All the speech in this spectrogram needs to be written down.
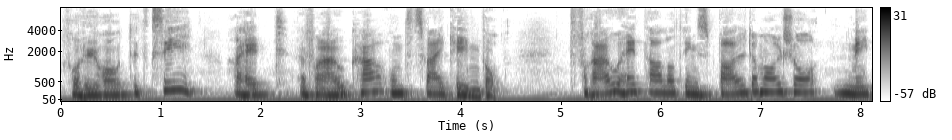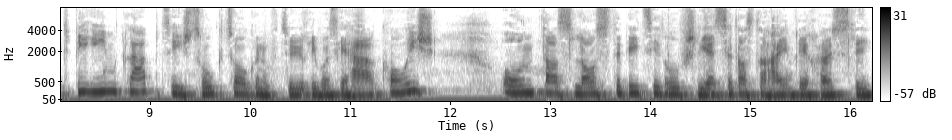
verheiratet gewesen. Er hat eine Frau gehabt und zwei Kinder. Die Frau hat allerdings bald einmal schon nicht bei ihm gelebt. Sie ist zurückgezogen auf Zürich, wo sie hergekommen ist. Und das lässt ein bisschen darauf schließen, dass der Heinrich Hössli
